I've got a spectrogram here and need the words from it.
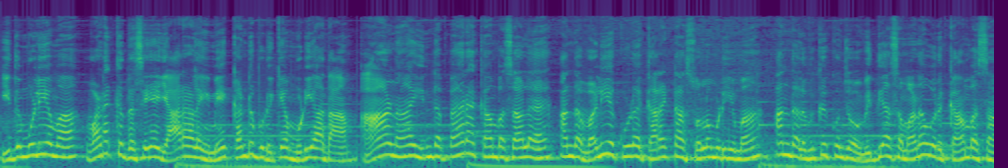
இது மூலியமா வடக்கு திசையை யாராலையுமே கண்டுபிடிக்க முடியாதாம். ஆனா இந்த பேரா காம்பஸால அந்த வழிய கூட கரெக்டா சொல்ல முடியுமா? அந்த அளவுக்கு கொஞ்சம் வித்தியாசமான ஒரு காம்பஸா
